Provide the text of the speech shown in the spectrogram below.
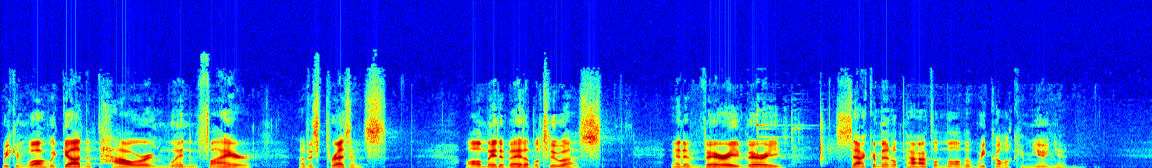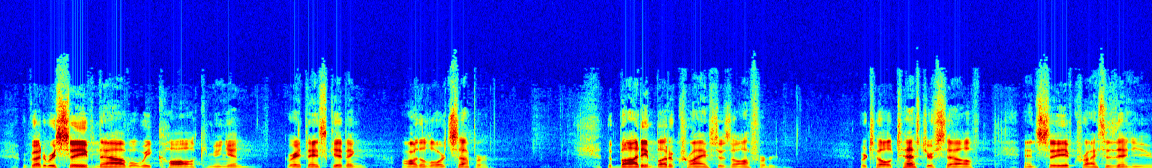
we can walk with God in the power and wind and fire of His presence, all made available to us. And a very, very sacramental, powerful moment we call communion. We're going to receive now what we call communion, great thanksgiving, or the Lord's Supper. The body and blood of Christ is offered. We're told, test yourself and see if Christ is in you.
